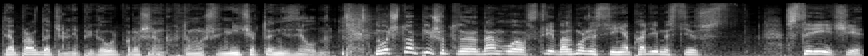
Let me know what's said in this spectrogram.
ты оправдательный приговор Порошенко, потому что ни черта не сделано. Ну вот что пишут э, нам о возможности и необходимости встречи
